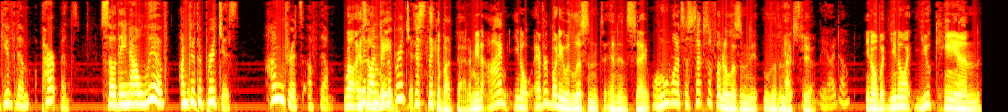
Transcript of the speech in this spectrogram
give them apartments. So they now live under the bridges. Hundreds of them Well, it's live under ama- the bridges. Just think about that. I mean, I'm, you know, everybody would listen to, and then say, well, who wants a sex offender to listen living next to you? Absolutely, I don't. You know, but you know what? You can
